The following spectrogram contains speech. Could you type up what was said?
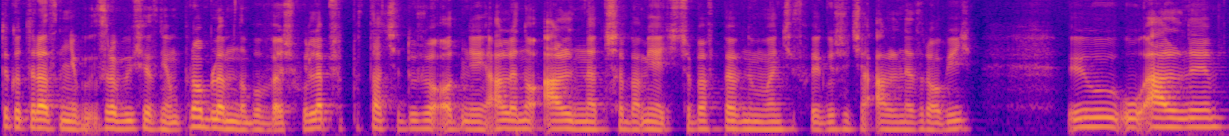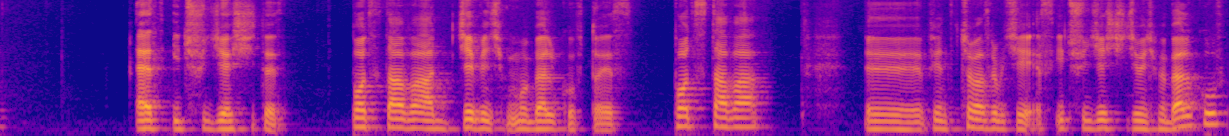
Tylko teraz nie, zrobił się z nią problem, no bo weszły lepsze postacie dużo od niej, ale no Alnę trzeba mieć. Trzeba w pewnym momencie swojego życia Alnę zrobić. U, u Alny SI30 to jest podstawa, 9 mebelków to jest podstawa, yy, więc trzeba zrobić jej SI 39 mebelków.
